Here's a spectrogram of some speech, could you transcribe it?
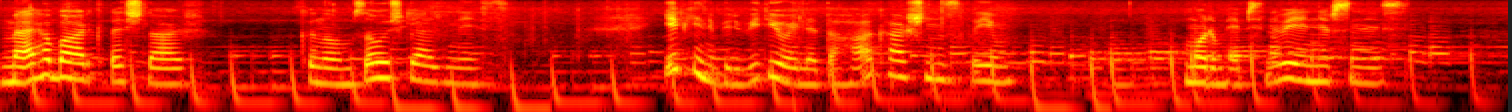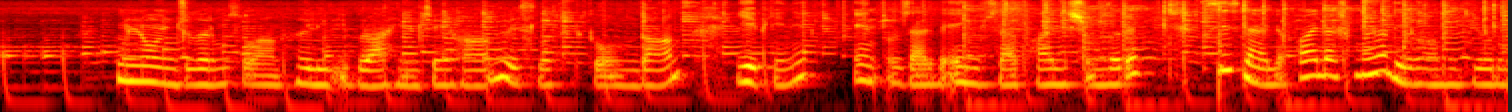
Merhaba arkadaşlar. Kanalımıza hoş geldiniz. Yepyeni bir video ile daha karşınızdayım. Umarım hepsini beğenirsiniz. Ünlü oyuncularımız olan Halil İbrahim Ceyhan ve Sıla Türkoğlu'ndan yepyeni en özel ve en güzel paylaşımları sizlerle paylaşmaya devam ediyorum.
